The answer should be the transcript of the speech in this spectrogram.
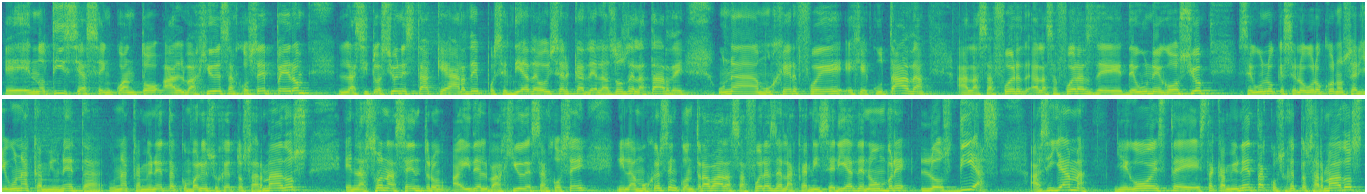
eh, noticias en cuanto al Bajío de San José, pero la situación está que arde, pues el día de hoy cerca de las 2 de la tarde, una mujer fue ejecutada a las, afueras, a las afueras de, de un negocio, según lo que se logró conocer, llegó una camioneta, una camioneta con varios sujetos armados en la zona centro, ahí del Bajío de San José, y la mujer se encontraba a las afueras de la carnicería de nombre Los Días, así llama, llegó este, esta camioneta con sujetos armados,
